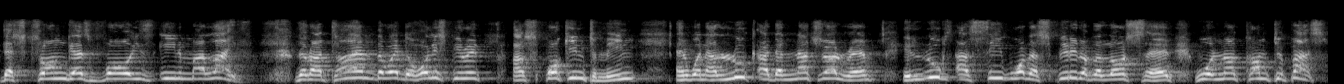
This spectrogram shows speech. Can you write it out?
the strongest voice in my life. There are times where the Holy Spirit has spoken to me, and when I look at the natural realm, it looks as if what the Spirit of the Lord said will not come to pass.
